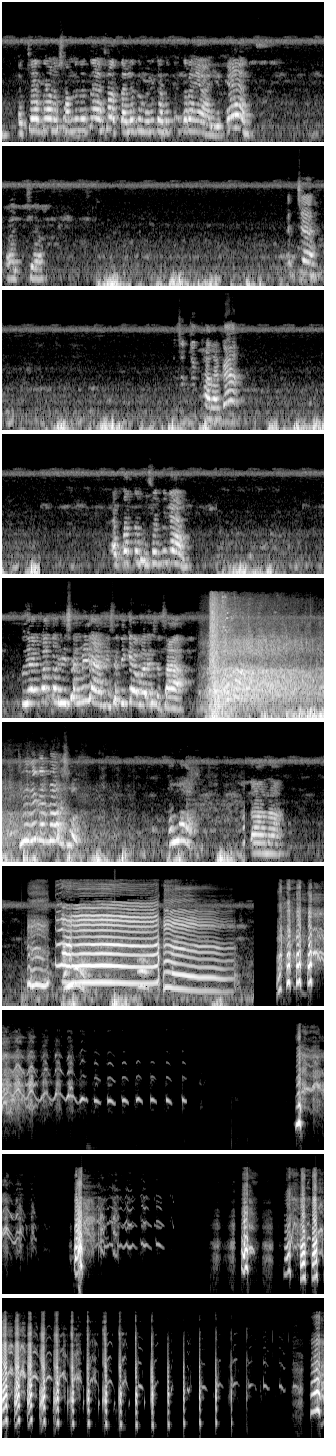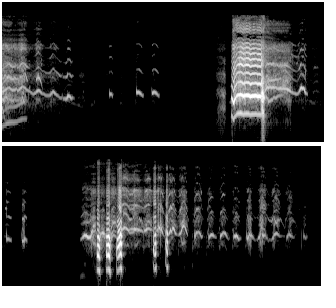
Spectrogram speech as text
अच्छा तो दोनों सामने देते हैं ऐसा पहले तो मैंने कहा सकते करें आइए क्या अच्छा। अच्छा। अच्छा तू खा। रहा क्या एक बार तो हिसल भी जाए। तू एक बार तो हिसल भी जाए हिसल ही क्या बरे से सा तेरे का नाम अल्लाह। ताना।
